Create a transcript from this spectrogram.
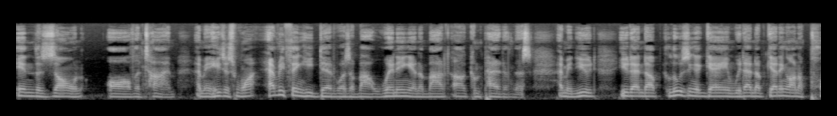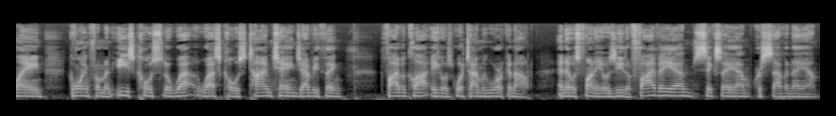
in the zone all the time. I mean, he just want everything he did was about winning and about uh, competitiveness. I mean, you'd you'd end up losing a game. We'd end up getting on a plane, going from an East Coast to the West Coast, time change, everything. Five o'clock. He goes, "What time we working out?" And it was funny. It was either 5 a.m., 6 a.m., or 7 a.m.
